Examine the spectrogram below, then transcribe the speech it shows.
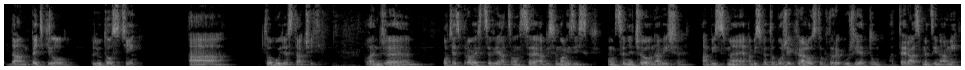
dám 5 kg ľutosti a to bude stačiť. Lenže otec práve chce viac. On chce, aby sme mali zisk. On chce niečo navyše. Aby sme, aby sme to Božie kráľovstvo, ktoré už je tu a teraz medzi nami,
